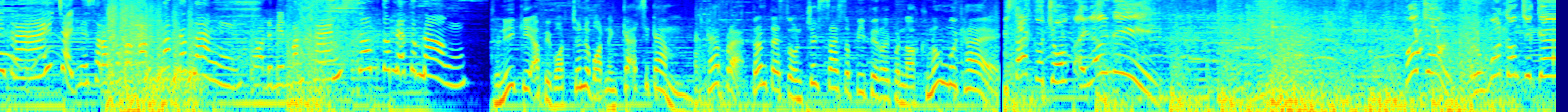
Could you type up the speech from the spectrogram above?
នេះត្រៃចែកមានសរុបរបស់អត់ប្រាប់ដំឡើងព័ត៌មានបន្ថែមសូមទំនាក់ទំនងធនីគារអភិវឌ្ឍជនបទនិងកសិកម្មការប្រាក់ត្រឹមតែ0.42%ប៉ុណ្ណោះក្នុងមួយខែពិសាកូជុលឥឡូវនេះកូជុលរង្វាន់ធំជាងគេ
